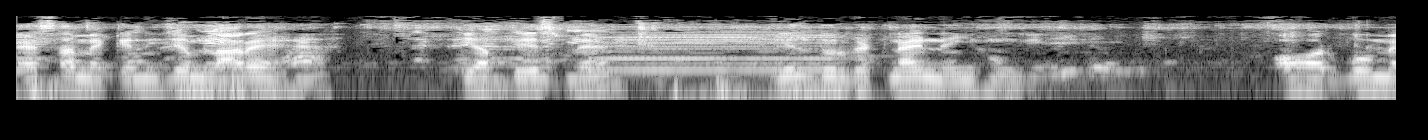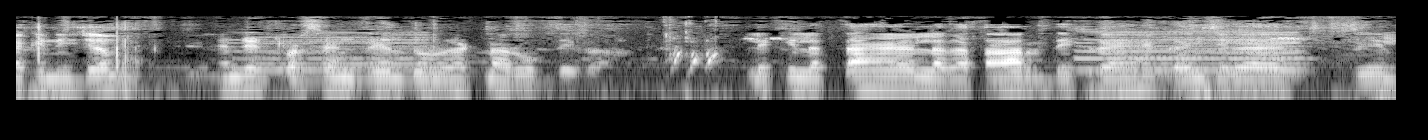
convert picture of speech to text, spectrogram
ऐसा मैकेनिज्म ला रहे हैं कि अब देश में रेल दुर्घटनाएँ नहीं होंगी। और वो मैकेनिज्म 100 परसेंट रेल दुर्घटना रोक देगा। लेकिन लगता है लगातार देख रहे हैं, कई जगह रेल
